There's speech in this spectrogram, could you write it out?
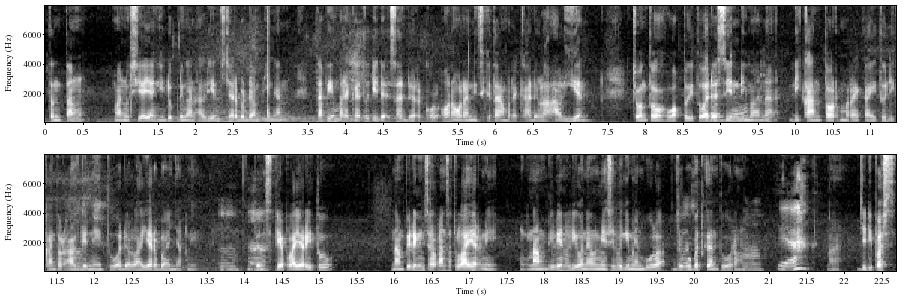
tentang manusia yang hidup dengan alien secara berdampingan, tapi mereka itu tidak sadar kalau orang-orang di sekitar mereka adalah alien. Contoh, waktu itu ada scene di mana di kantor mereka itu di kantor agennya itu ada layar banyak nih. Mm. Dan setiap layar itu nampilin misalkan satu layar nih, nampilin Lionel Messi lagi main bola. Jago banget kan tuh orang. Mm. Ya. Nah, jadi pas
